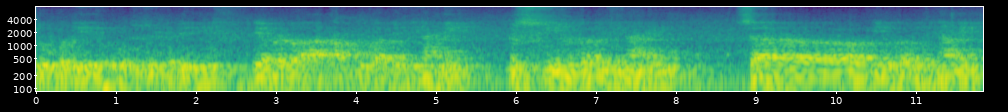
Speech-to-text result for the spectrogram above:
duduk berdiri ruku sujud berdiri dia berdoa Abduka bifinai miskin bifinai sa'iluka bifinai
